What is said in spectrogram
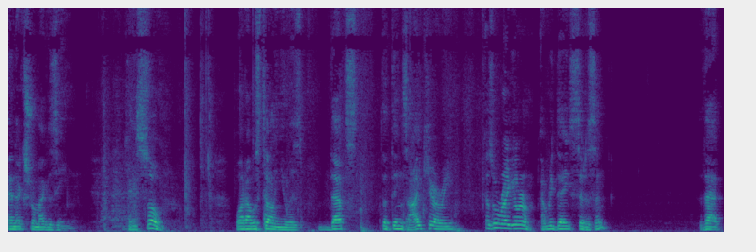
an extra magazine. Okay, so what I was telling you is that's the things I carry as a regular, everyday citizen that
